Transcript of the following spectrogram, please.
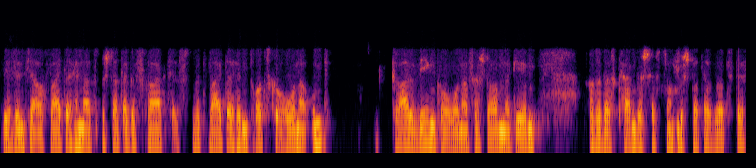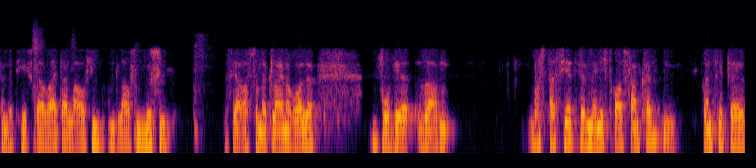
wir sind ja auch weiterhin als Bestatter gefragt. Es wird weiterhin trotz Corona und gerade wegen Corona Verstorbene geben. Also das Kerngeschäft vom Bestatter wird definitiv da weiterlaufen und laufen müssen. Das ist ja auch so eine kleine Rolle, wo wir sagen, was passiert, wenn wir nicht rausfahren könnten? Prinzipiell,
